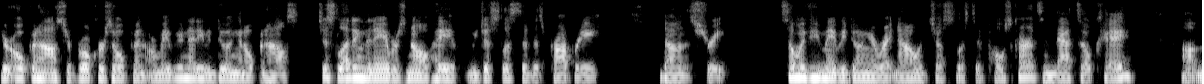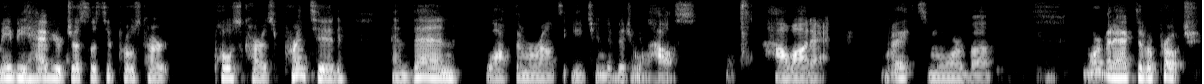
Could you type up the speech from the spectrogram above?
your open house, your broker's open, or maybe you're not even doing an open house, just letting the neighbors know, hey, we just listed this property down the street. Some of you may be doing it right now with just listed postcards, and that's okay. Uh, maybe have your just listed postcard postcards printed and then walk them around to each individual house. How about that? Right? It's more of a more of an active approach.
